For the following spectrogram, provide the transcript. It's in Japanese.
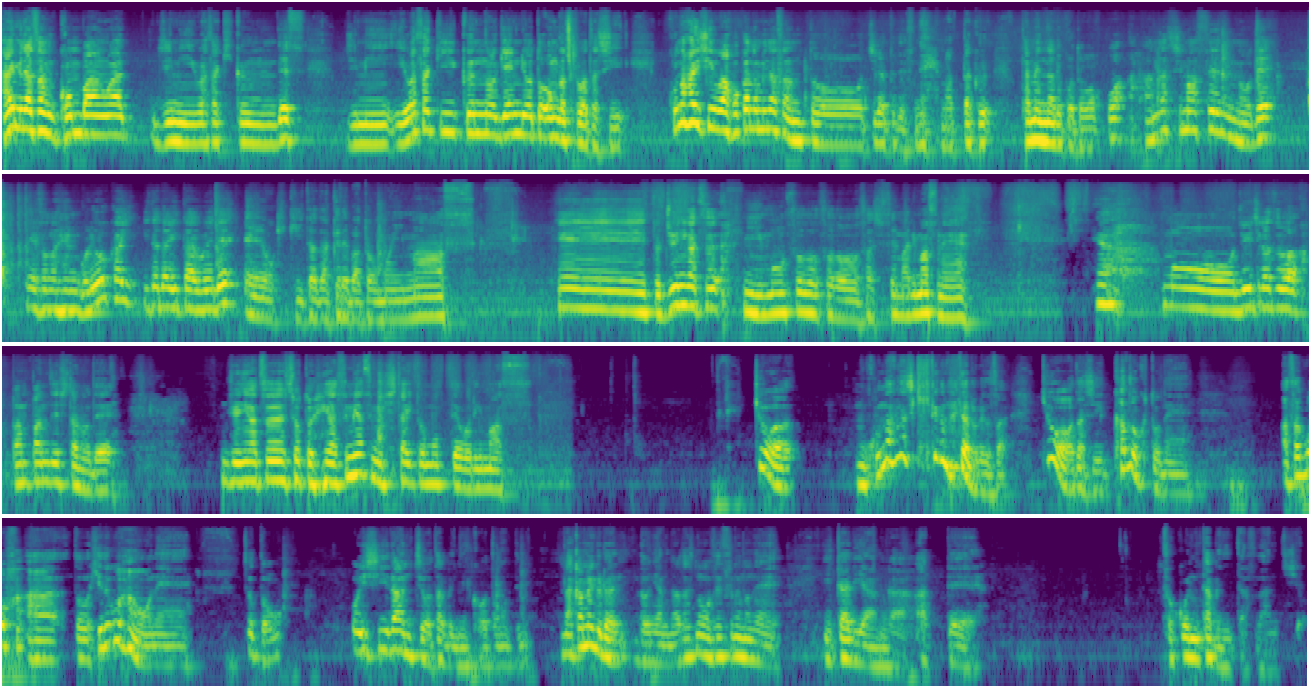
はい、皆さん、こんばんは。ジミー岩崎くんです。ジミー岩崎くんの原料と音楽と私。この配信は他の皆さんと違ってですね、全くためになることは話しませんので、えその辺ご了解いただいた上で、えお聞きいただければと思います。えーと、12月にもうそろそろ差し迫りますね。いや、もう11月はパンパンでしたので、12月ちょっと休み休みしたいと思っております。今日は、もうこんな話聞きたくないだろうけどさ、今日は私、家族とね、朝ごはん、あと昼ごはんをね、ちょっと美味しいランチを食べに行こうと思って、中目黒にあるの私のおすすめのね、イタリアンがあって、そこに食べに行ったんです、ランチを。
